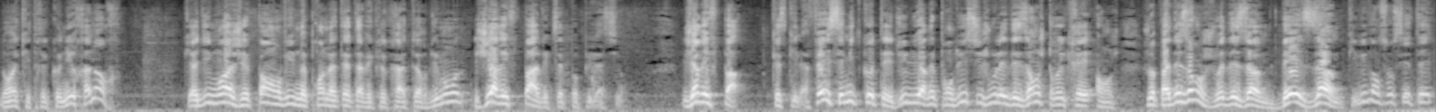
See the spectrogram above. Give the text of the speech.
Donc, qui est très connu, Hanor, qui a dit, moi, j'ai pas envie de me prendre la tête avec le créateur du monde, j'y arrive pas avec cette population. J'y arrive pas. Qu'est-ce qu'il a fait? Il s'est mis de côté. Dieu lui a répondu, si je voulais des anges, je t'aurais créé ange. Je veux pas des anges, je veux des hommes. Des hommes qui vivent en société.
